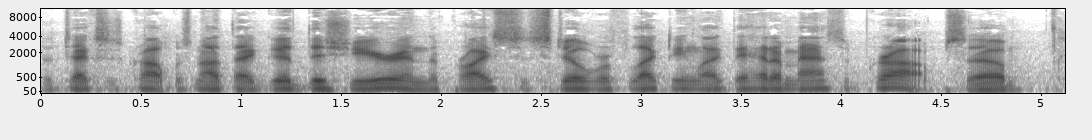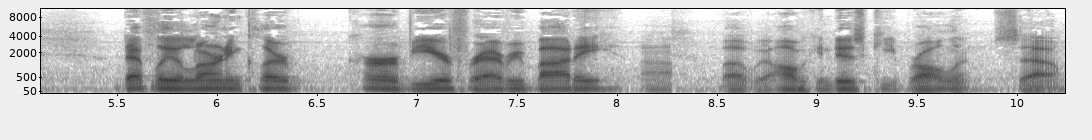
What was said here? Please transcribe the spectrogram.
the Texas crop was not that good this year, and the price is still reflecting like they had a massive crop. So definitely a learning curve year for everybody. Uh, but we, all we can do is keep rolling. So.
